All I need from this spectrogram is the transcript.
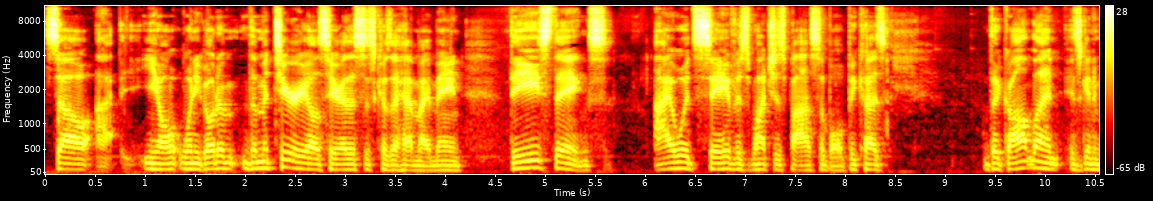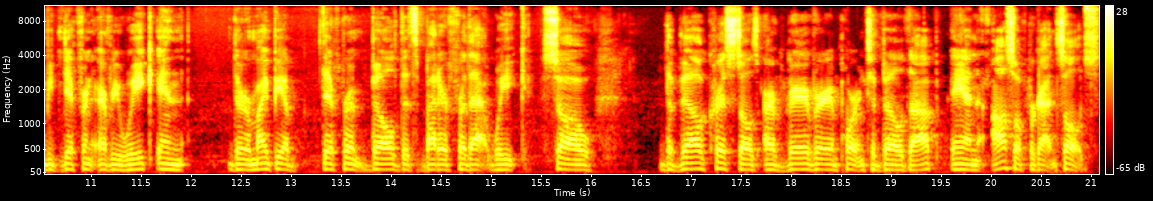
So, you know, when you go to the materials here, this is because I have my main. These things I would save as much as possible because the gauntlet is going to be different every week and there might be a different build that's better for that week. So, the Veil crystals are very, very important to build up and also Forgotten Souls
